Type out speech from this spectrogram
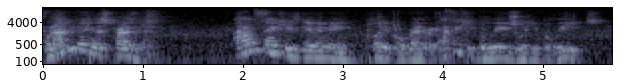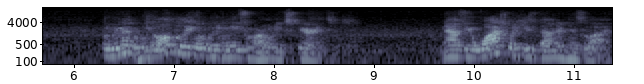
when I'm debating this president, I don't think he's giving me political rhetoric. I think he believes what he believes. But remember, we all believe what we believe from our own experiences. Now, if you watch what he's done in his life,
